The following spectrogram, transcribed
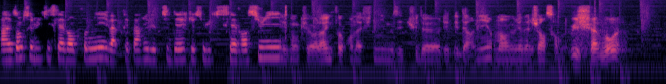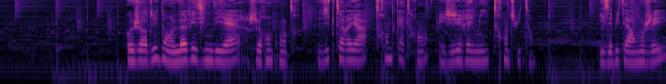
Par exemple, celui qui se lève en premier, il va préparer le petit déj de celui qui se lève ensuite. Et donc euh, voilà, une fois qu'on a fini nos études euh, l'été dernier, on a emménagé ensemble. Oui, je suis amoureux. Aujourd'hui, dans Love is in the air, je rencontre Victoria, 34 ans, et Jérémy, 38 ans. Ils habitent à Angers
